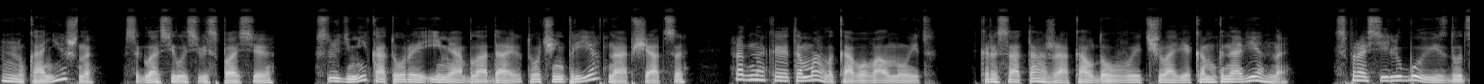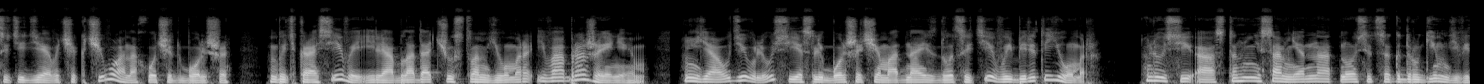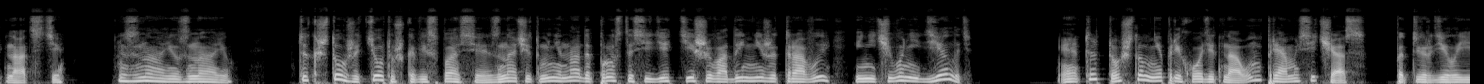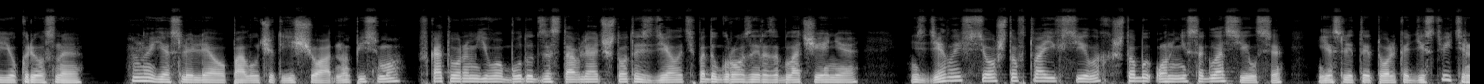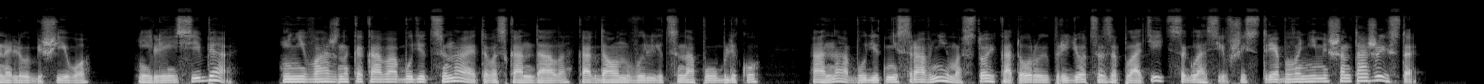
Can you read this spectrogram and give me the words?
«Ну, конечно», — согласилась Веспасия. С людьми, которые ими обладают, очень приятно общаться. Однако это мало кого волнует. Красота же околдовывает человека мгновенно. Спроси любую из двадцати девочек, чего она хочет больше – быть красивой или обладать чувством юмора и воображением. Я удивлюсь, если больше, чем одна из двадцати выберет юмор. Люси Астон, несомненно, относится к другим девятнадцати. Знаю, знаю. Так что же, тетушка Веспасия, значит, мне надо просто сидеть тише воды ниже травы и ничего не делать? Это то, что мне приходит на ум прямо сейчас, подтвердила ее крестная. Но если Лео получит еще одно письмо, в котором его будут заставлять что-то сделать под угрозой разоблачения, сделай все, что в твоих силах, чтобы он не согласился, если ты только действительно любишь его. Или себя. И неважно, какова будет цена этого скандала, когда он выльется на публику, она будет несравнима с той, которую придется заплатить, согласившись с требованиями шантажиста.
